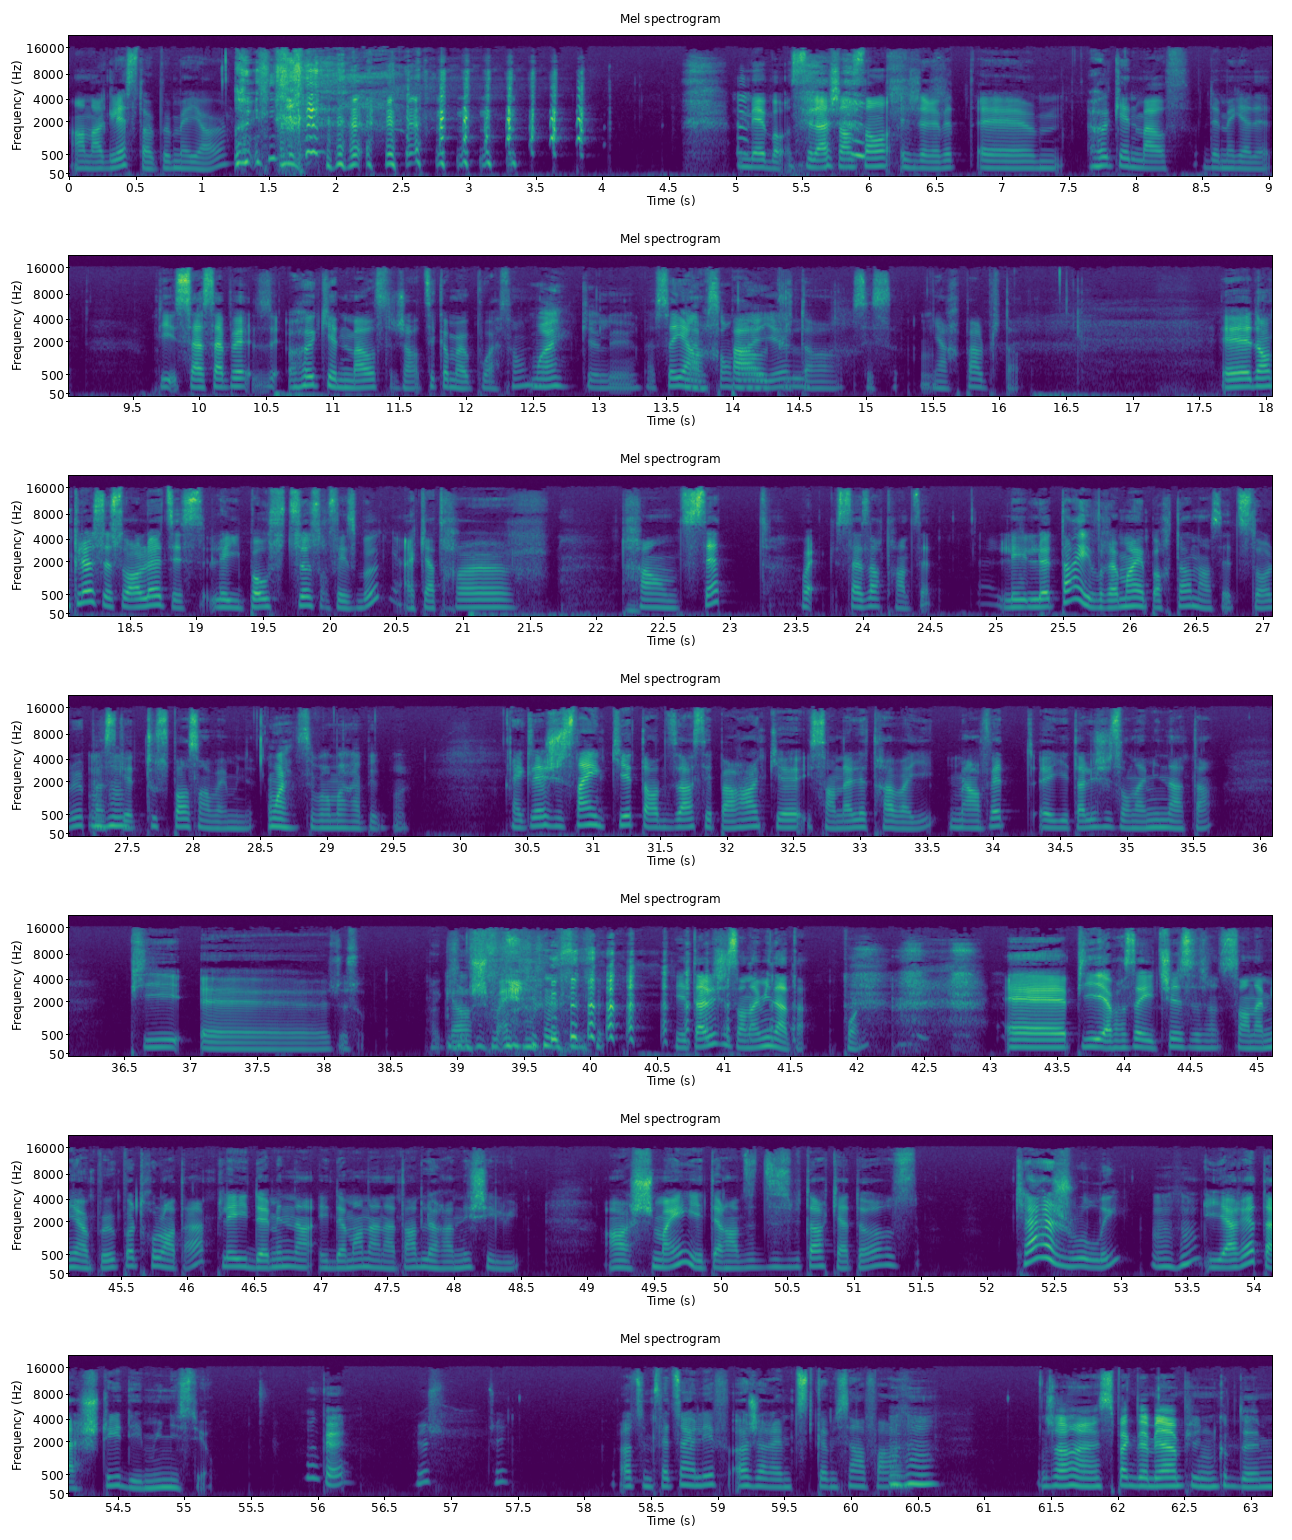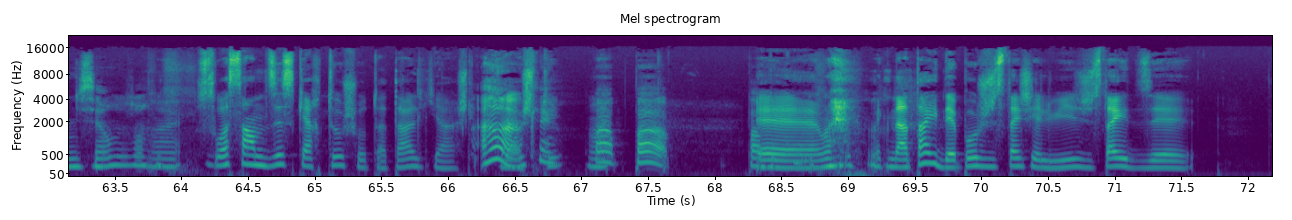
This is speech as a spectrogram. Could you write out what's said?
En anglais, c'est un peu meilleur. Mais bon, c'est la chanson, je répète, euh, Hook and Mouth de Megadeth. Puis ça s'appelle Hook and Mouth, genre, tu sais, comme un poisson. Ouais, que le... Parce que ça, il en de la reparle plus tard. C'est ça. Mm. Il en reparle plus tard. Euh, donc là, ce soir-là, là, il poste ça sur Facebook à 4h37. Ouais, 16h37. Les- le temps est vraiment important dans cette histoire-là parce Mhm. que tout se passe en 20 minutes. Ouais, c'est vraiment rapide. ouais. Fait que là, Justin, il quitte en disant à ses parents qu'il s'en allait travailler. Mais en fait, euh, il est allé chez son ami Nathan. Puis, euh, c'est ça. Fait chemin, il est allé chez son ami Nathan. Point. Euh, puis après ça, il chill son- ami un peu, pas trop longtemps. Puis là, il, demande- il demande à Nathan de le ramener chez lui. En chemin, il était rendu 18h14. Casually, Mhm. il arrête d'acheter des munitions. OK. Ah, tu me fais-tu un livre? Ah, j'aurais une petite commission à faire. Mhm. Genre un six pack de bière puis une coupe de munitions, genre. Ouais. 70 cartouches au total qu'il a, ach- qu'il a Ah, acheté. OK. Ouais. Pas, pas, pas Euh, ouais. Nathan, il dépose Justin chez lui. Justin, il disait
